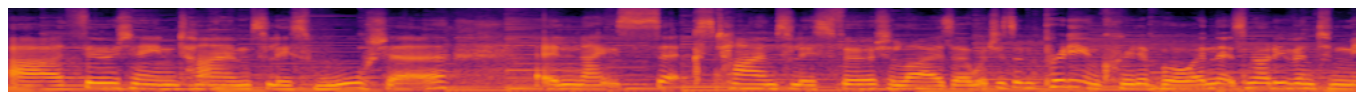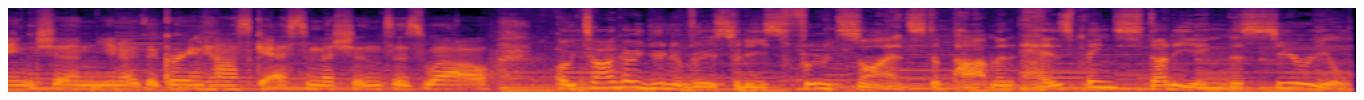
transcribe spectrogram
uh, 13 times less water, and like six times less fertiliser, which is pretty incredible. And that's not even to mention, you know, the greenhouse gas emissions as well. Otago University's Food Science Department has been studying the cereal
